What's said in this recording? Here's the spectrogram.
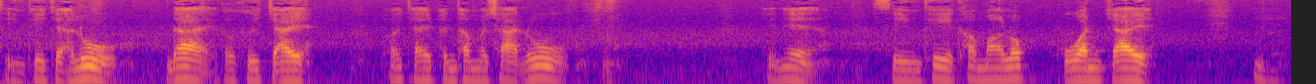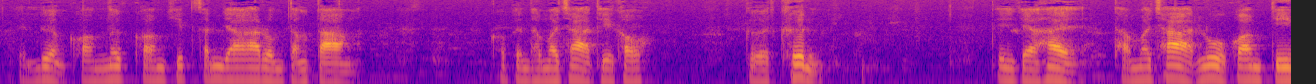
สิ่งที่จะรู้ได้ก็คือใจ เพราะใจเป็นธรรมชาติรู้ทีนี้สิ่งที่เข้ามารบกวนใจ เป็นเรื่องความนึกความคิดสัญญาอารมณ์ต่าง ๆ ก็เป็นธรรมชาติที่เขาเกิดขึ้น ที่จะให้ธรรมชาติรู้ความจริง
